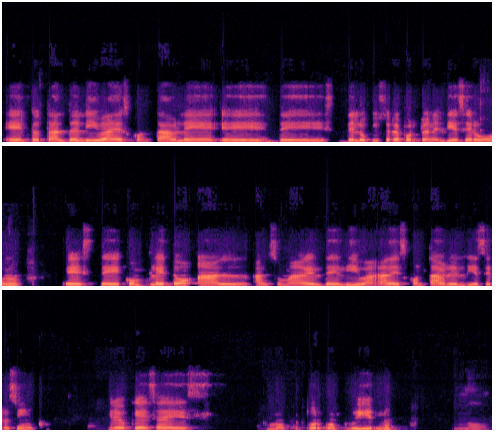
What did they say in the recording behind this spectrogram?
el total del IVA descontable eh, de, de, lo que usted reportó en el 1001 esté completo al, al sumar el del IVA a descontable del 1005. Creo que esa es como por concluir, ¿no? No,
